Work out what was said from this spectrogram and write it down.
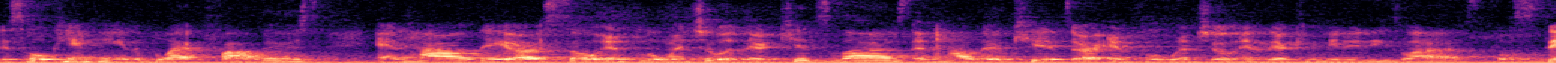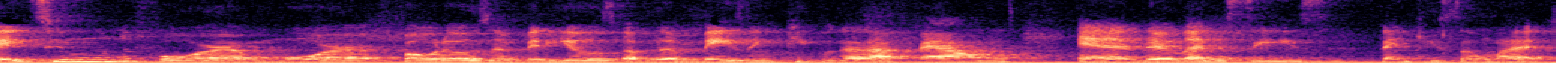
this whole campaign to black fathers and how they are so influential in their kids' lives and how their kids are influential in their communities' lives. Stay tuned for more photos and videos of the amazing people that I found and their legacies. Thank you so much.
